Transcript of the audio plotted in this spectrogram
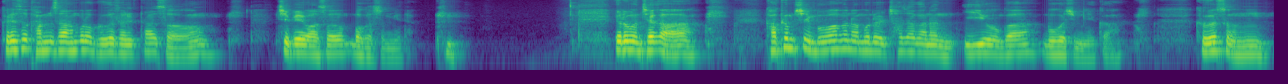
그래서 감사함으로 그것을 따서 집에 와서 먹었습니다. 여러분, 제가 가끔씩 무화과 나무를 찾아가는 이유가 무엇입니까? 그것은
